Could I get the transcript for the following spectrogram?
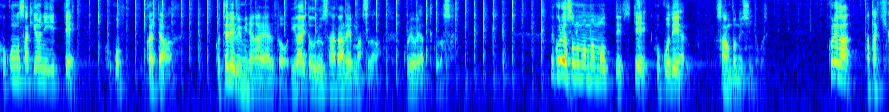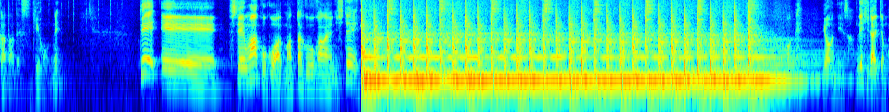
ここの先を握ってこここうやって合わせこれテレビ見ながらやると意外とうるさがれますがこれをやってください。でこれをそのまま持ってきてここでやる。3分の1のところで。これが叩き方です。基本ね。で、えー、視点はここは全く動かないようにして。こうね423で左手も。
